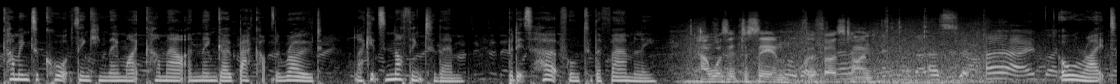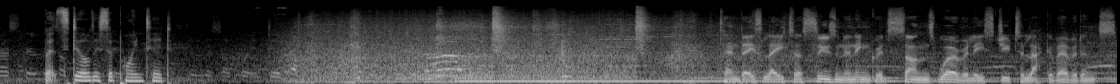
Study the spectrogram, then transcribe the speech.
Coming to court thinking they might come out and then go back up the road, like it's nothing to them, but it's hurtful to the family. How was it to see him for the first time? all right, but All right, but still disappointed. Ten days later, Susan and Ingrid's sons were released due to lack of evidence.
